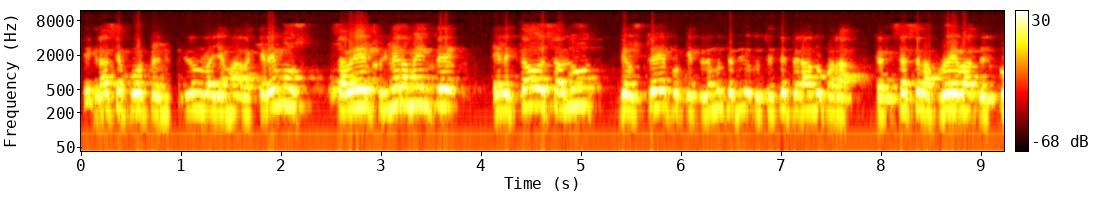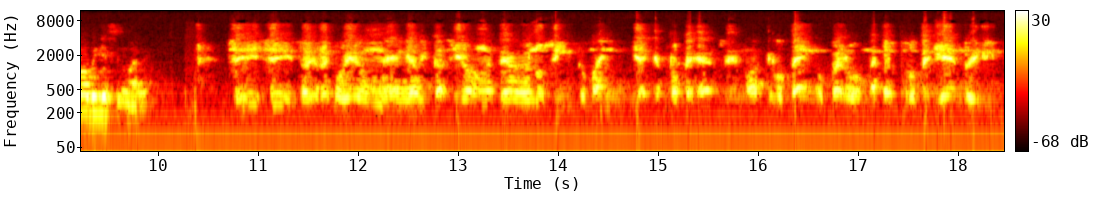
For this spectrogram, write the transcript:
gracias por permitirnos la llamada. Queremos saber primeramente el estado de salud de usted, porque tenemos entendido que usted está esperando para realizarse la prueba del COVID-19. Sí, sí, estoy recogido en, mi habitación, tengo unos síntomas y, hay que protegerse, no es que lo tengo, pero me estoy protegiendo y,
